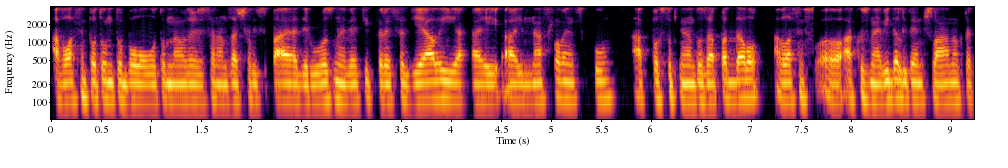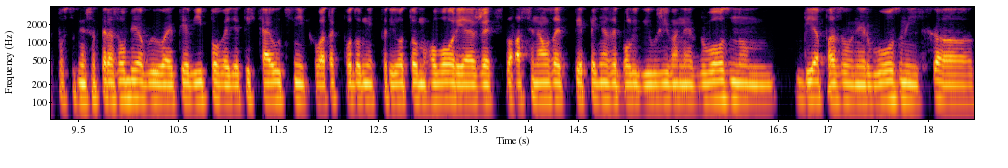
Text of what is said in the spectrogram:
a vlastne potom to bolo o tom naozaj, že sa nám začali spájať rôzne veci, ktoré sa diali aj, aj na Slovensku a postupne nám to zapadalo. A vlastne ako sme aj vydali ten článok, tak postupne sa teraz objavujú aj tie výpovede tých kajúcníkov a tak podobne, ktorí o tom hovoria, že vlastne naozaj tie peniaze boli využívané v rôznom diapazóne rôznych uh,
